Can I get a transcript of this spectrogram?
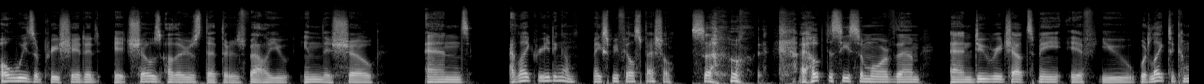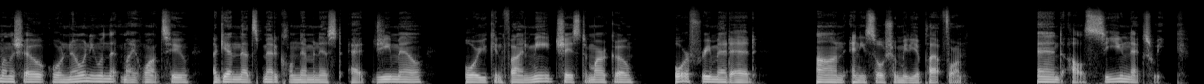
always appreciated. It shows others that there's value in this show. And I like reading them, makes me feel special. So I hope to see some more of them. And do reach out to me if you would like to come on the show or know anyone that might want to. Again, that's medicalmnemonist at gmail or you can find me, Chase DeMarco, or FreeMedEd on any social media platform. And I'll see you next week.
